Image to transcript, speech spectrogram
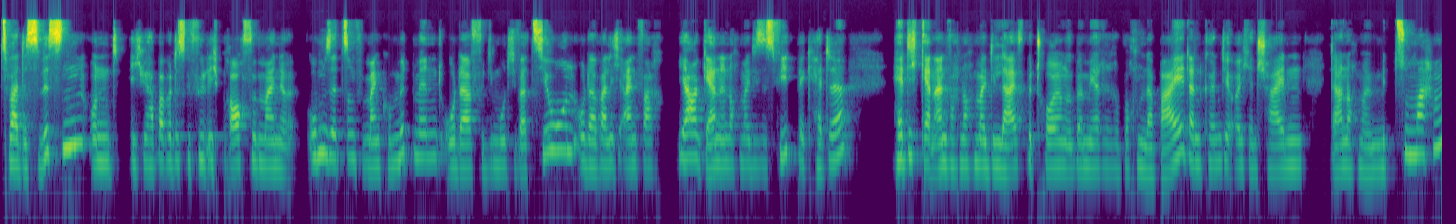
zwar das Wissen und ich habe aber das Gefühl, ich brauche für meine Umsetzung, für mein Commitment oder für die Motivation oder weil ich einfach ja gerne nochmal dieses Feedback hätte, hätte ich gern einfach nochmal die Live-Betreuung über mehrere Wochen dabei. Dann könnt ihr euch entscheiden, da nochmal mitzumachen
